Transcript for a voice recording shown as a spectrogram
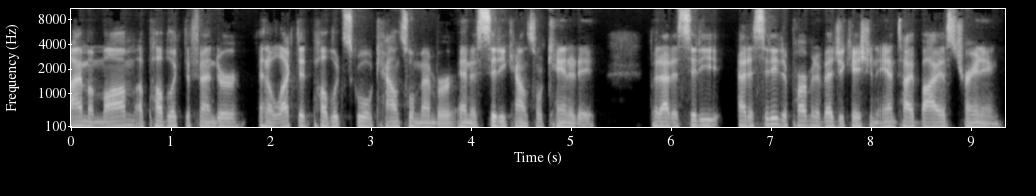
I'm a mom, a public defender, an elected public school council member, and a city council candidate. But at a city at a city Department of Education anti-bias training,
